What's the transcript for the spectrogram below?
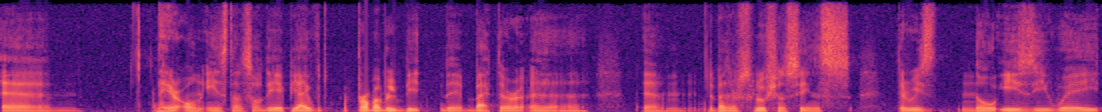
um, their own instance of the API would probably be the better uh, um, the better solution since there is no easy way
